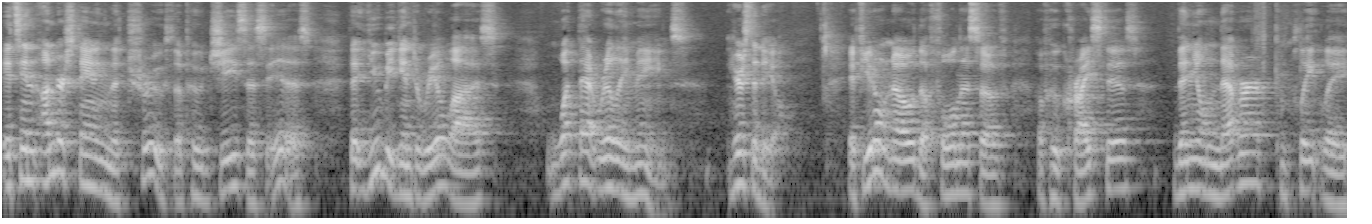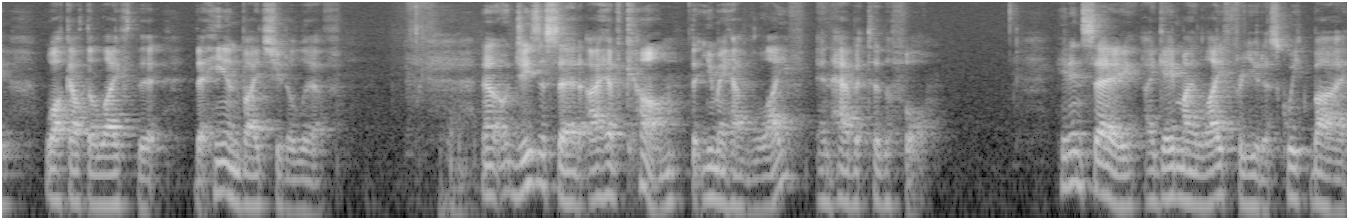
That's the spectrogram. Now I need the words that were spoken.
It's in understanding the truth of who Jesus is that you begin to realize what that really means. Here's the deal if you don't know the fullness of, of who Christ is, then you'll never completely walk out the life that, that He invites you to live. Now, Jesus said, I have come that you may have life and have it to the full. He didn't say, I gave my life for you to squeak by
